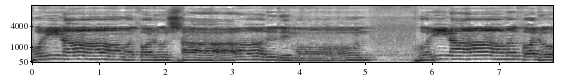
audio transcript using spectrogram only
হরি নাম করু সার রে মন। হরি নাম করো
